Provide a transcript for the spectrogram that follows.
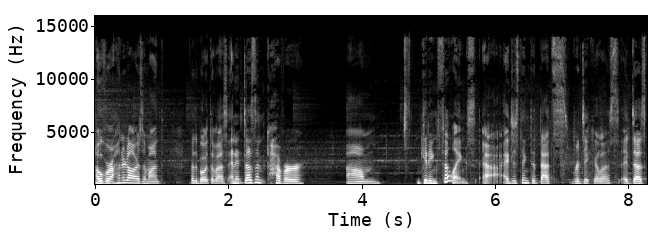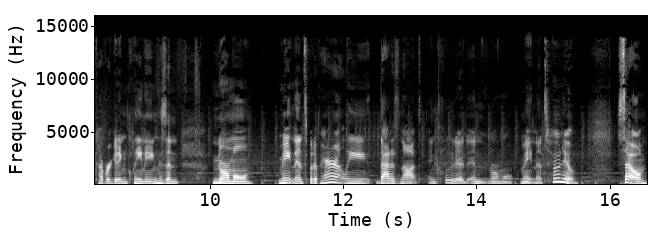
over a $100 a month for the both of us, and it doesn't cover um, getting fillings. I just think that that's ridiculous. It does cover getting cleanings and normal maintenance, but apparently that is not included in normal maintenance. Who knew? So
